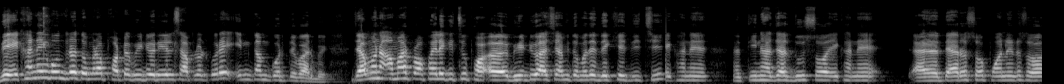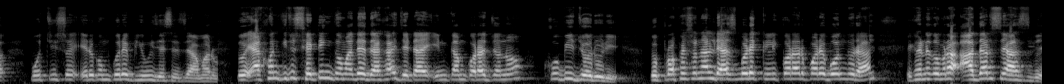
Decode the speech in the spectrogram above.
যে এখানেই বন্ধুরা তোমরা ফটো ভিডিও রিলস আপলোড করে ইনকাম করতে পারবে। যেমন আমার প্রোফাইলে কিছু ভিডিও আছে, আমি তোমাদের দেখিয়ে দিচ্ছি। এখানে তিন হাজার দুশো, এখানে তেরোশো, পনেরোশো, পঁচিশশো, এরকম করে ভিউজ এসেছে আমার। তো এখন কিছু সেটিং তোমাদের দেখায় যেটা ইনকাম করার জন্য খুবই জরুরি। তো প্রফেশনাল ড্যাশবোর্ডে ক্লিক করার পরে বন্ধুরা, এখানে তোমরা আদার্সে আসবে।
